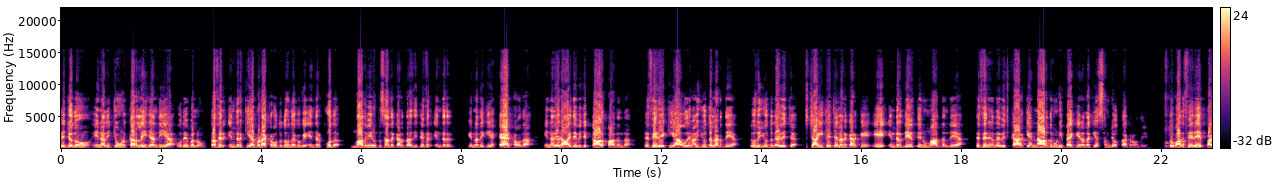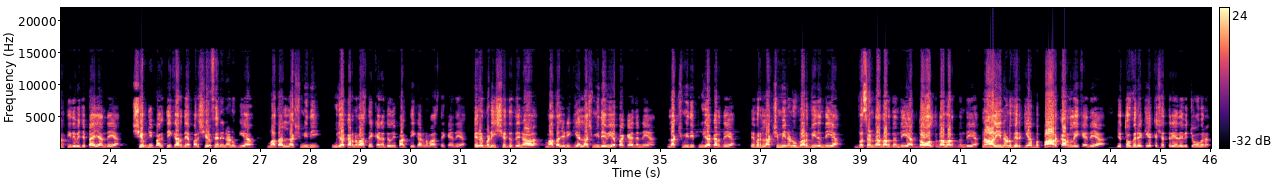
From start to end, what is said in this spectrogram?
ਤੇ ਜਦੋਂ ਇਹਨਾਂ ਦੀ ਚੋਣ ਕਰ ਲਈ ਜਾਂਦੀ ਆ ਉਹਦੇ ਵੱਲੋਂ, ਤਾਂ ਫਿਰ ਇੰਦਰ ਕੀ ਆ, ਬੜਾ ਕ੍ਰੋਧਿਤ ਹੁੰਦਾ ਕਿਉਂਕਿ ਇੰਦਰ ਖੁਦ ਮਾਧਵੀ ਨੂੰ ਪਸੰਦ ਕਰਦਾ ਸੀ ਤੇ ਫਿਰ ਇੰਦਰ ਇਹਨਾਂ ਦੇ ਕੀ ਆ ਕਹਿ ਹਟਾਉਂਦਾ ਇਹਨਾਂ ਦੇ ਰਾਜ ਦੇ ਵਿੱਚ ਕਾਲ ਪਾ ਦਿੰਦਾ। ਤੇ ਫਿਰ ਇਹ ਕੀ ਆ, ਉਹਦੇ ਨਾਲ ਯੁੱਧ ਲੜਦੇ ਆ। ਤੇ ਉਸ ਯੁੱਧ ਦੇ ਵਿੱਚ ਸਚਾਈ ਤੇ ਚੱਲਣ ਕਰਕੇ ਇਹ ਇੰਦਰ ਦੇਵਤੇ ਨੂੰ ਮਾਤ ਦਿੰਦੇ ਆ ਤੇ ਫਿਰ ਇਹਨਾਂ ਦੇ ਵਿਚਕਾਰ ਕੀ ਆ ਨਾਰਦਮੁਨੀ ਪੈ ਕੇ ਇਹਨਾਂ ਦਾ ਕੀ ਆ, ਸਮਝੌਤਾ ਕਰਾਉਂਦੇ ਆ। ਉਸ ਤੋਂ ਬਾਅਦ ਫਿਰ ਇਹ ਭਗਤੀ ਦੇ ਵਿੱਚ ਪੈ ਜਾਂਦੇ ਆ। ਸ਼ਿਵ ਦੀ ਭਗਤੀ ਕਰਦੇ ਆ, ਪਰ ਸ਼ਿਵ ਫਿਰ ਇਹਨਾਂ ਨੂੰ ਕੀ ਆ, ਮਾਤਾ ਲక్ష్ਮੀ ਦੀ ਪੂਜਾ ਕਰਨ ਵਾਸਤੇ ਕਹਿੰਦੇ ਤੇ ਉਹਦੀ ਭਗਤੀ ਕਰਨ ਵਾਸਤੇ ਕਹਿੰਦੇ ਆ। ਫਿਰ ਇਹ ਬੜੀ ਸ਼ਿੱਦਤ ਦੇ ਨਾਲ ਮਾਤਾ ਜਿਹੜੀ ਕੀ ਆ ਲక్ష్ਮੀ ਦੇਵੀ ਆਪਾਂ ਕਹਿ ਦਿੰਨੇ ਆ ਲక్ష్ਮੀ ਦੀ ਪੂਜਾ ਕਰਦੇ ਆ ਤੇ ਫਿਰ ਲక్ష్ਮੀ ਇਹਨਾਂ ਨੂੰ ਵਰ ਵੀ ਦਿੰਦੀ ਆ ਵਸਣ ਦਾ ਵਰ ਦਿੰਦੀ ਆ, ਦੌਲਤ ਦਾ ਵਰ ਦਿੰਦੀ ਆ। ਨਾਲ ਹੀ ਇਹਨਾਂ ਨੂੰ ਫਿਰ ਕੀ ਆ, ਵਪਾਰ ਕਰਨ ਲਈ ਕਹਿੰਦੇ ਆ। ਜਿੱਥੋਂ ਫਿਰ ਇਹ ਕੀ ਆ ਕਸ਼ਤਰੀਆਂ ਦੇ ਵਿੱਚੋਂ ਫਿਰ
